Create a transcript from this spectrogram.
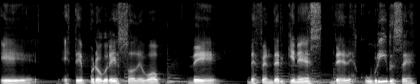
eh, este progreso de Bob de defender quién es, de descubrirse,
